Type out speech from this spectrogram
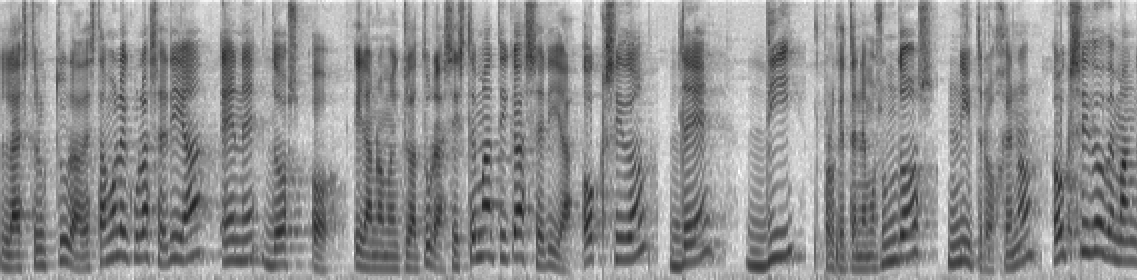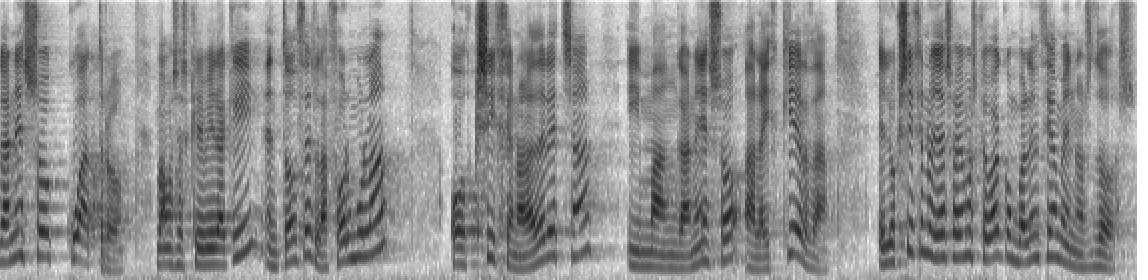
la estructura de esta molécula sería N2O y la nomenclatura sistemática sería óxido de di, porque tenemos un 2, nitrógeno. Óxido de manganeso 4. Vamos a escribir aquí entonces la fórmula oxígeno a la derecha y manganeso a la izquierda. El oxígeno ya sabemos que va con valencia menos 2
